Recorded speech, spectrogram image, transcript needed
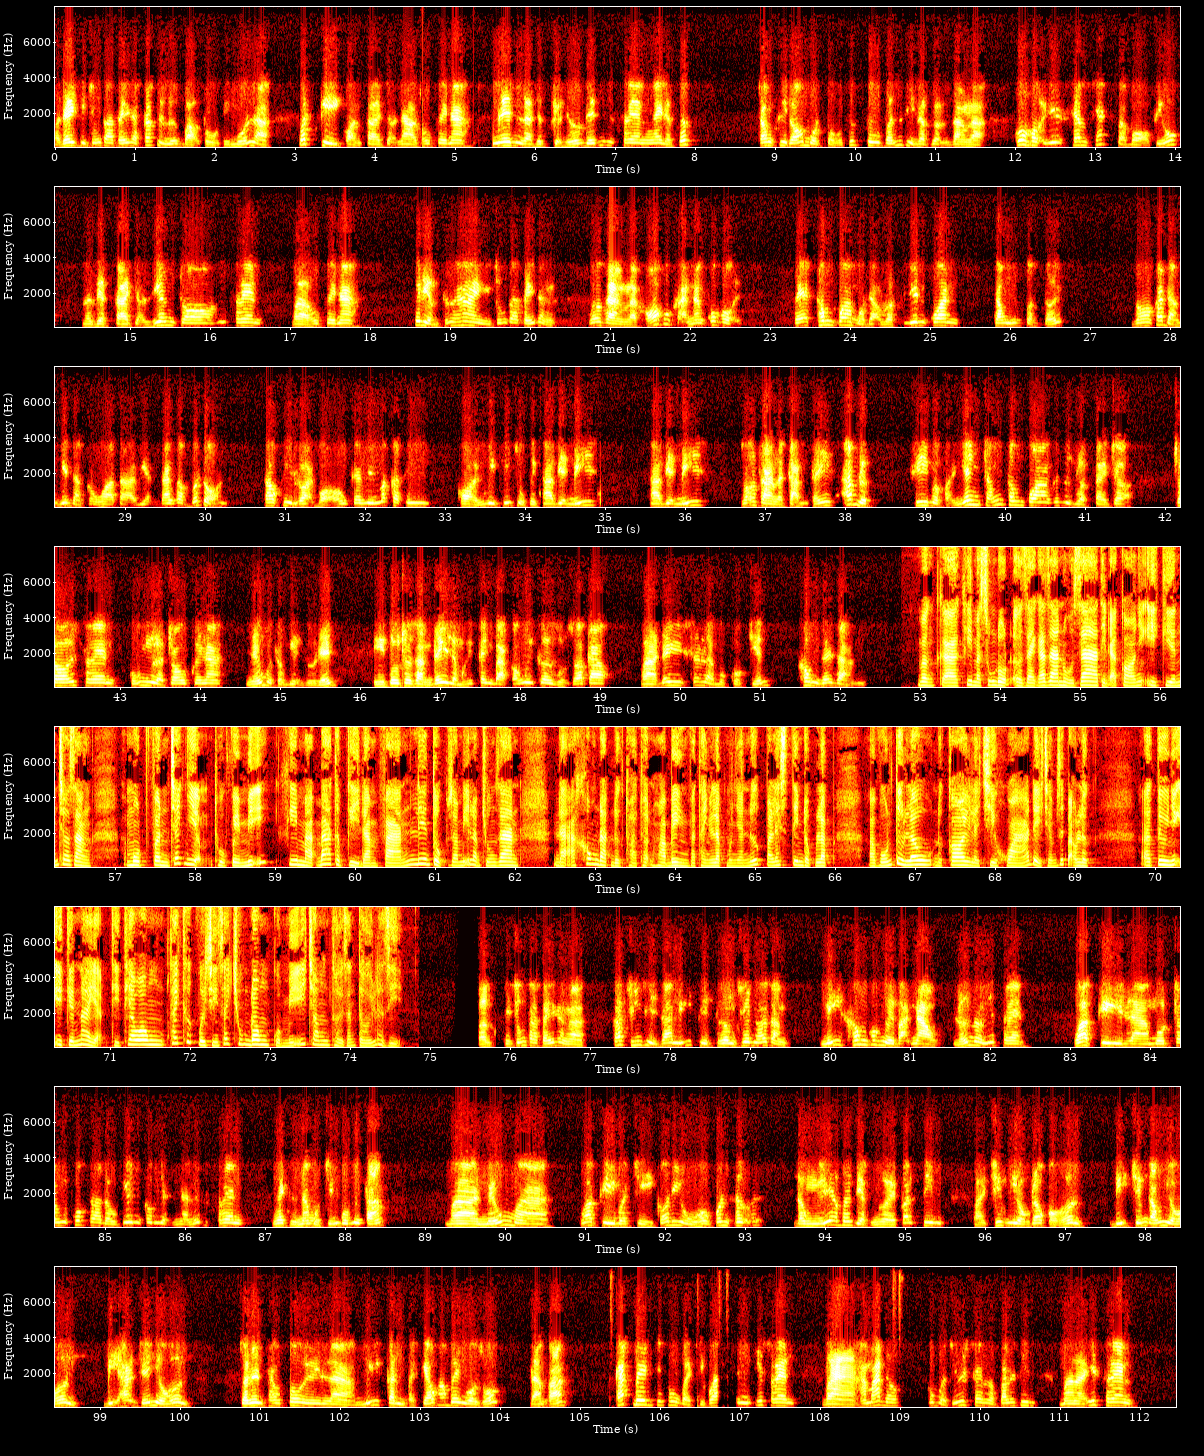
ở đây thì chúng ta thấy là các lực lượng bảo thủ thì muốn là bất kỳ khoản tài trợ nào cho Ukraine nên là được chuyển hướng đến Israel ngay lập tức. Trong khi đó, một tổ chức tư vấn thì lập luận rằng là Quốc hội nên xem xét và bỏ phiếu là việc tài trợ riêng cho Israel và Ukraine. Cái điểm thứ hai thì chúng ta thấy rằng rõ ràng là khó có khả năng Quốc hội sẽ thông qua một đạo luật liên quan trong những tuần tới do các đảng viên đảng cộng hòa tại viện đang gặp bất ổn sau khi loại bỏ ông Kevin McCarthy khỏi vị trí chủ tịch hạ viện Mỹ. Hạ viện Mỹ rõ ràng là cảm thấy áp lực khi mà phải nhanh chóng thông qua cái dự luật tài trợ cho Israel cũng như là cho Ukraine nếu mà thượng viện gửi đến thì tôi cho rằng đây là một cái canh bạc có nguy cơ rủi ro cao và đây sẽ là một cuộc chiến không dễ dàng Vâng, à, khi mà xung đột ở giải Gaza nổ ra thì đã có những ý kiến cho rằng một phần trách nhiệm thuộc về Mỹ khi mà ba thập kỷ đàm phán liên tục do Mỹ làm trung gian đã không đạt được thỏa thuận hòa bình và thành lập một nhà nước Palestine độc lập, à, vốn từ lâu được coi là chìa khóa để chấm dứt bạo lực. À, từ những ý kiến này thì theo ông thách thức với chính sách Trung Đông của Mỹ trong thời gian tới là gì? Vâng, thì chúng ta thấy rằng là các chính trị gia Mỹ thì thường xuyên nói rằng Mỹ không có người bạn nào lớn hơn Israel. Hoa Kỳ là một trong những quốc gia đầu tiên công nhận nhà nước Israel ngay từ năm 1948 mà nếu mà Hoa Kỳ mà chỉ có đi ủng hộ quân sự đồng nghĩa với việc người Palestine phải chịu nhiều đau khổ hơn, bị chiếm đóng nhiều hơn, bị hạn chế nhiều hơn. Cho nên theo tôi là Mỹ cần phải kéo các bên ngồi xuống đàm phán. Các bên chứ không phải chỉ qua Israel và Hamas đâu, không phải chỉ Israel và Palestine mà là Israel,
